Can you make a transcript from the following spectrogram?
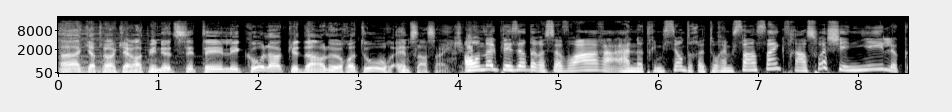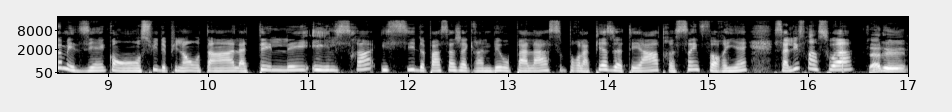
À 4h40 minutes, c'était les colocs dans le retour M105. On a le plaisir de recevoir à notre émission de Retour M105 François Chénier, le comédien qu'on suit depuis longtemps à la télé, et il sera ici de passage à Granby au Palace pour la pièce de théâtre Symphorien. Salut François. Salut.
